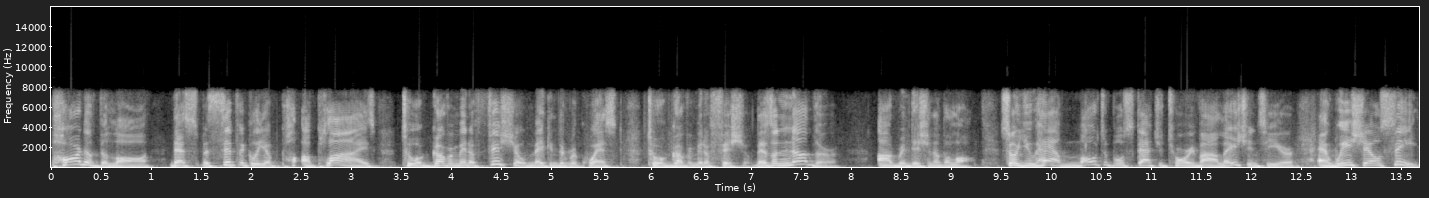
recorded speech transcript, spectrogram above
part of the law that specifically applies to a government official making the request to a government official. There's another uh, rendition of the law. So you have multiple statutory violations here, and we shall see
